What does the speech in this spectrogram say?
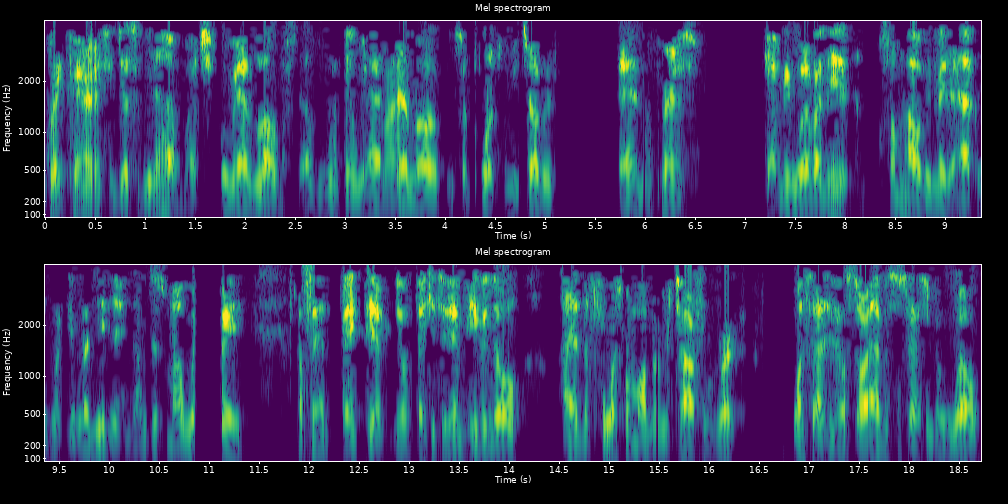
great parents. It just we didn't have much, but we had love. That was one thing we had. Right. We had love and support from each other, and my parents got me whatever I needed. Somehow they made it happen. I get what I needed, and that was just my way I'm saying thank them, you know, thank you to them, even though I had to force my mom to retire from work once I, you know, started having success and doing well,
